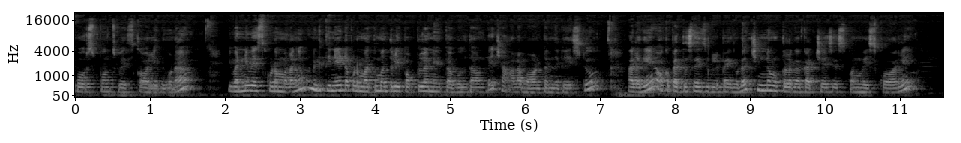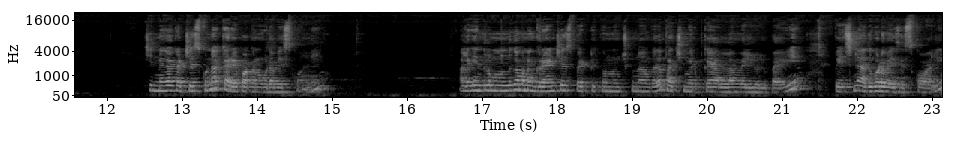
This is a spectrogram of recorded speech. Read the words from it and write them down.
ఫోర్ స్పూన్స్ వేసుకోవాలి ఇది కూడా. ఇవన్నీ వేసుకోవడం మూలంగా మనకి తినేటప్పుడు మధ్య మధ్యలో ఈ పప్పులు అనేవి తగులుతూ ఉంటే చాలా బాగుంటుంది టేస్ట్. అలాగే ఒక పెద్ద సైజు ఉల్లిపాయ కూడా చిన్న ముక్కలుగా కట్ చేసేసుకొని వేసుకోవాలి. చిన్నగా కట్ చేసుకున్న కరివేపాకును కూడా వేసుకోండి. అలాగే ఇందులో ముందుగా మనం గ్రైండ్ చేసి పెట్టుకొని ఉంచుకున్నాం కదా పచ్చిమిరపకాయ అల్లం వెల్లుల్లిపాయ పేస్ట్ని అది కూడా వేసేసుకోవాలి.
